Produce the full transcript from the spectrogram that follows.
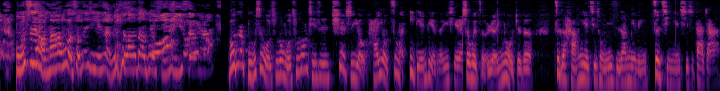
不是好吗？我有从那些演讲里面捞到过实习生啊。不过那不是我初衷，我初衷其实确实有还有这么一点点的一些社会责任，因为我觉得。”这个行业其实我们一直在面临，这几年其实大家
